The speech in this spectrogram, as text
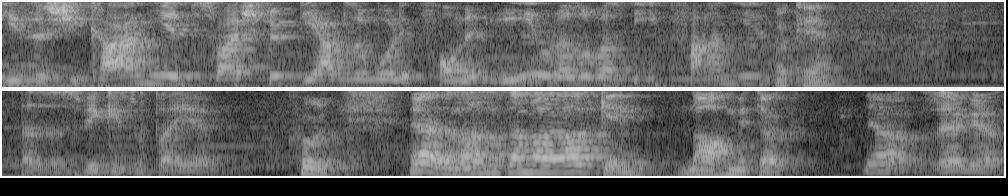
Diese Schikanen hier, zwei Stück, die haben sowohl Formel E oder sowas, die fahren hier. Okay. Das ist wirklich super hier. Cool. Ja, dann lass uns dann mal rausgehen. Nachmittag. Ja, sehr gern.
